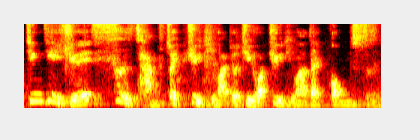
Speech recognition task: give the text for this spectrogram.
经济学市场最具体化就具化具体化在公司，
